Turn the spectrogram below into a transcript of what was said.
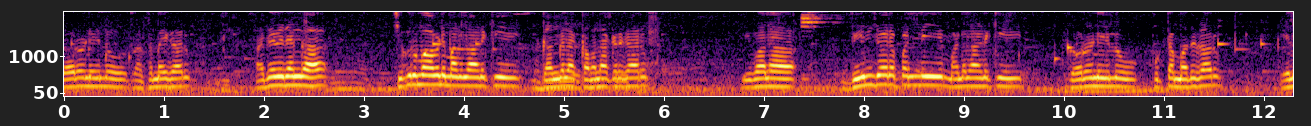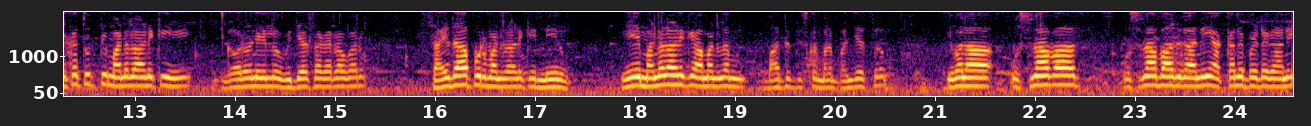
గౌరవనీయులు రసమయ్య గారు అదేవిధంగా చిగురుమామిడి మండలానికి గంగల కమలాకర్ గారు ఇవాళ భీమదేవరపల్లి మండలానికి గౌరవనీయులు పుట్ట మధు గారు ఎలకతుర్తి మండలానికి గౌరవనీయులు విద్యాసాగర్ రావు గారు సైదాపూర్ మండలానికి నేను. ఏ మండలానికి ఆ మండలం బాధ్యత తీసుకొని మనం పనిచేస్తున్నాం. ఇవాళ ఉస్నాబాద్ ఉస్నాబాద్ కానీ అక్కన్నపేట కానీ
